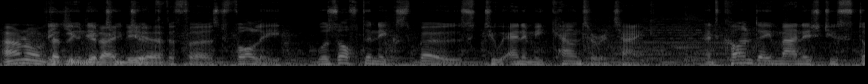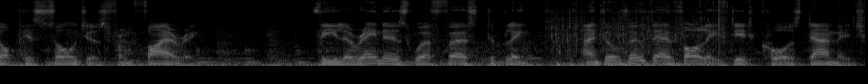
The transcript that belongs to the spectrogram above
I don't know if the that's a good idea. The unit who took the first volley was often exposed to enemy counterattack, and Condé managed to stop his soldiers from firing. The Lorrainers were first to blink, and although their volley did cause damage,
